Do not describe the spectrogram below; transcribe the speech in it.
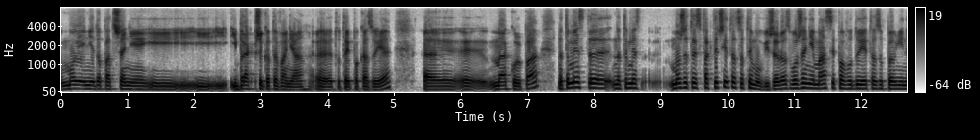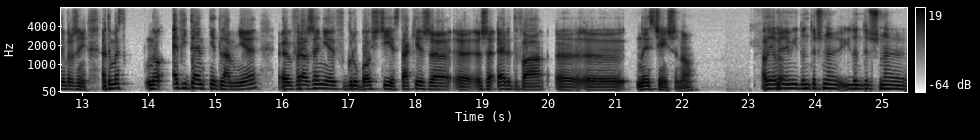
e, moje niedopatrzenie i, i, i brak przygotowania tutaj pokazuje. Ma culpa. Natomiast, natomiast może to jest faktycznie to, co ty mówisz, że rozłożenie masy powoduje to zupełnie inne wrażenie. Natomiast no ewidentnie dla mnie e, wrażenie w grubości jest takie, że, e, że R2 e, no jest cieńszy. No. Ale ja no. miałem identyczne, identyczne,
